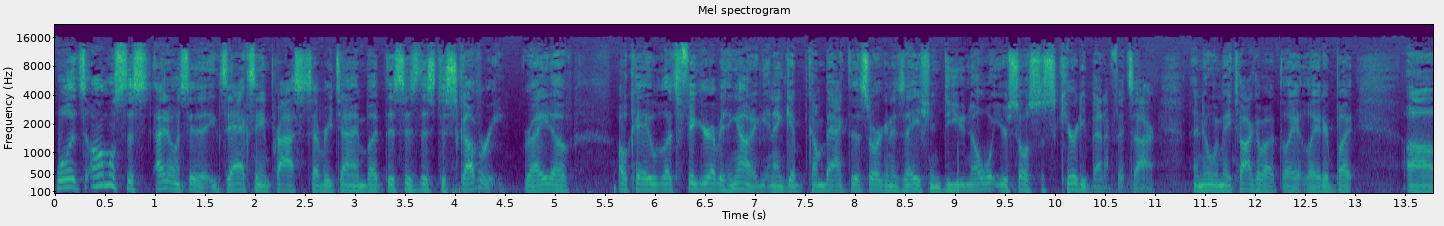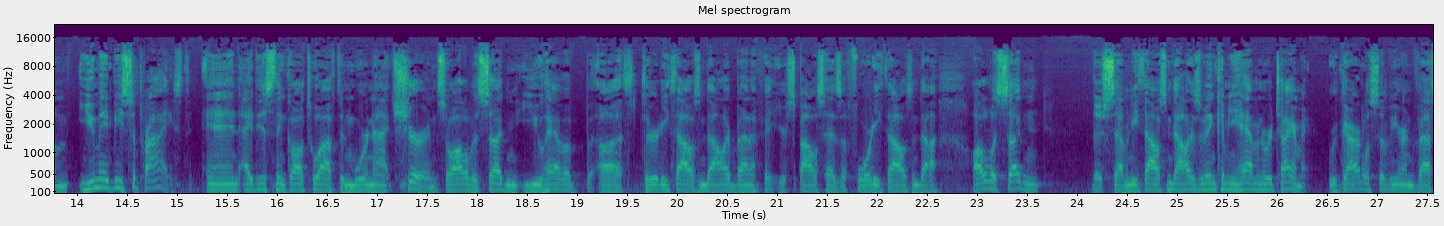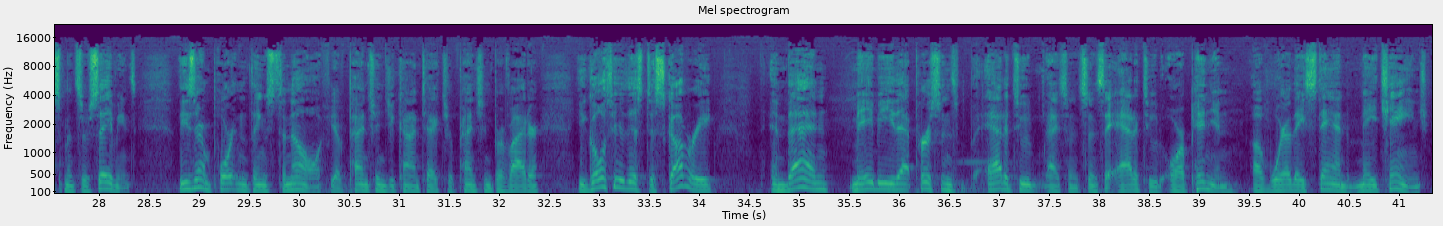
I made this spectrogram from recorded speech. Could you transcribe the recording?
Well, it's almost this. I don't want to say the exact same process every time, but this is this discovery, right? Of okay, let's figure everything out. And I get come back to this organization. Do you know what your Social Security benefits are? I know we may talk about that later, but um, you may be surprised. And I just think all too often we're not sure. And so all of a sudden you have a, a thirty thousand dollar benefit, your spouse has a forty thousand dollar. All of a sudden there's $70,000 of income you have in retirement, regardless of your investments or savings. These are important things to know. If you have pensions, you contact your pension provider. You go through this discovery, and then maybe that person's attitude, I shouldn't say attitude or opinion of where they stand may change.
